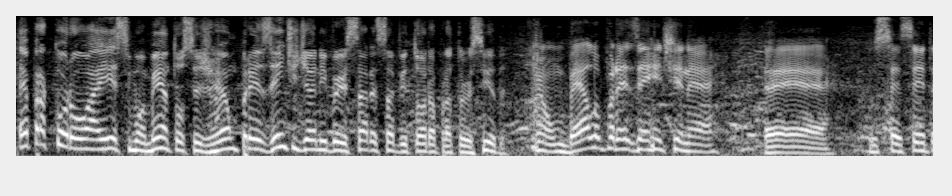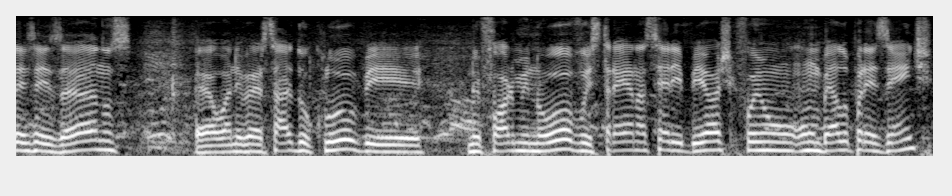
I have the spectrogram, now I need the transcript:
É para coroar esse momento, ou seja, é um presente de aniversário essa vitória para a torcida? É um belo presente, né? É, os 66 anos, é o aniversário do clube, uniforme novo, estreia na Série B, eu acho que foi um, um belo presente.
